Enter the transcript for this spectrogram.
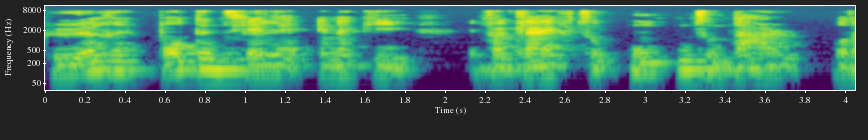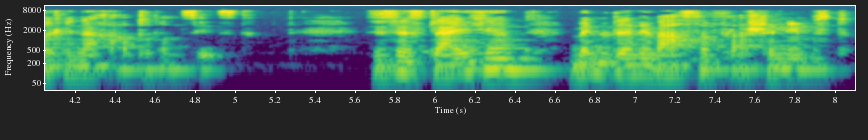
höhere potenzielle Energie im Vergleich zu unten zum Tal, wo der Generator dann sitzt. Das ist das gleiche, wenn du deine Wasserflasche nimmst.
